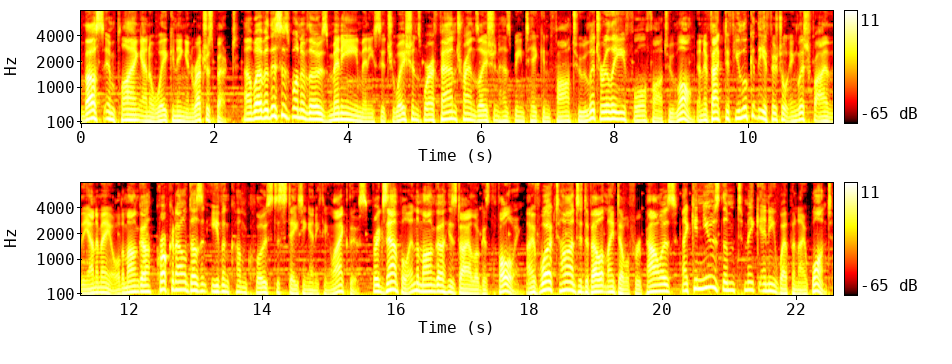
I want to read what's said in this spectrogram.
thus implying an awakening in retrospect. However, this is one of those many, many situations where a fan translation has been taken far too literally for far too long. And in fact, if you look at the official English for either the anime or the manga, Crocodile doesn't even come close to stating anything like this. For example, in the manga, his dialogue is the following. I've worked hard to develop my devil fruit powers. I can use them to make any weapon I want.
